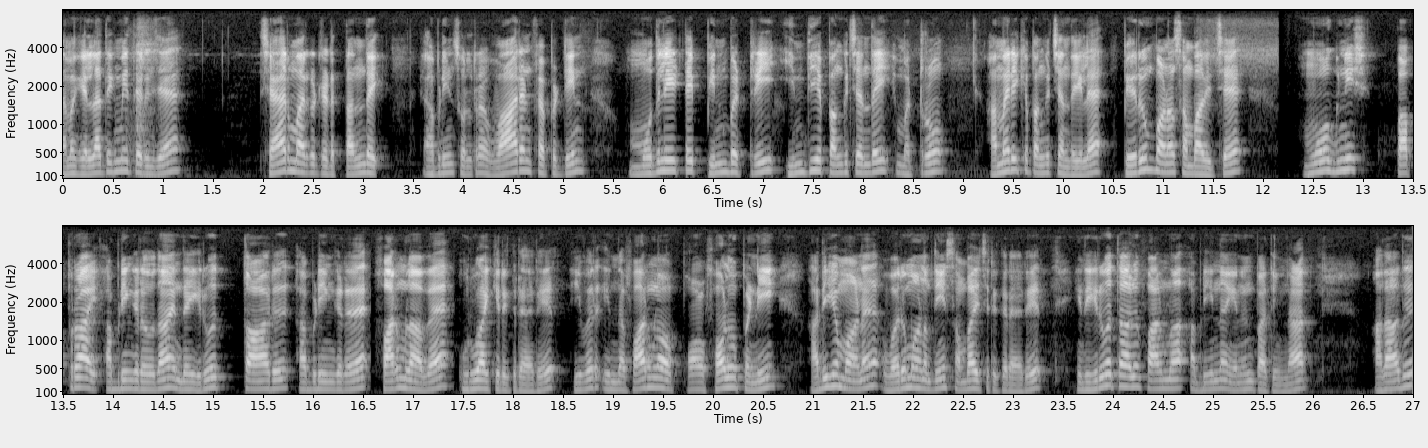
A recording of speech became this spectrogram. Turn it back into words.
நமக்கு எல்லாத்துக்குமே தெரிஞ்ச ஷேர் மார்க்கெட்டோட தந்தை அப்படின்னு சொல்கிற வாரன் ஃபெப்பர்டின் முதலீட்டை பின்பற்றி இந்திய பங்குச்சந்தை மற்றும் அமெரிக்க பங்குச்சந்தையில் பெரும் பணம் சம்பாதிச்ச மோக்னிஷ் பப்ராய் அப்படிங்கிறது தான் இந்த இருபத்தாறு அப்படிங்கிற ஃபார்முலாவை உருவாக்கியிருக்கிறாரு. இவர் இந்த ஃபார்முலாவை ஃபாலோ பண்ணி அதிகமான வருமானத்தையும் சம்பாதிச்சிருக்கிறாரு. இந்த இருபத்தாறு ஃபார்முலா அப்படின்னா என்னென்னு பார்த்தீங்கன்னா அதாவது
